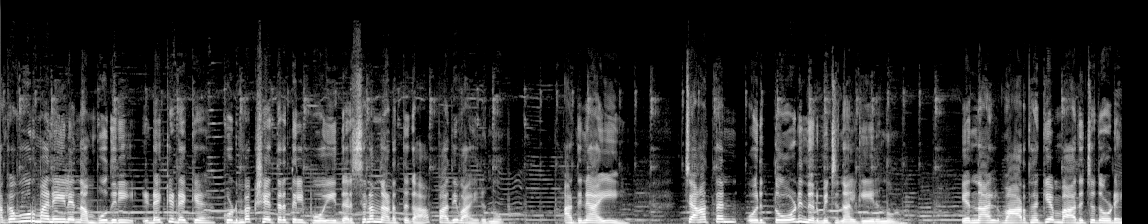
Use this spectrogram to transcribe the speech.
അകവൂർ മനയിലെ നമ്പൂതിരി ഇടയ്ക്കിടയ്ക്ക് കുടുംബക്ഷേത്രത്തിൽ പോയി ദർശനം നടത്തുക പതിവായിരുന്നു. അതിനായി ചാത്തൻ ഒരു തോണി നിർമ്മിച്ചു നൽകിയിരുന്നു. എന്നാൽ വാർദ്ധക്യം ബാധിച്ചതോടെ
